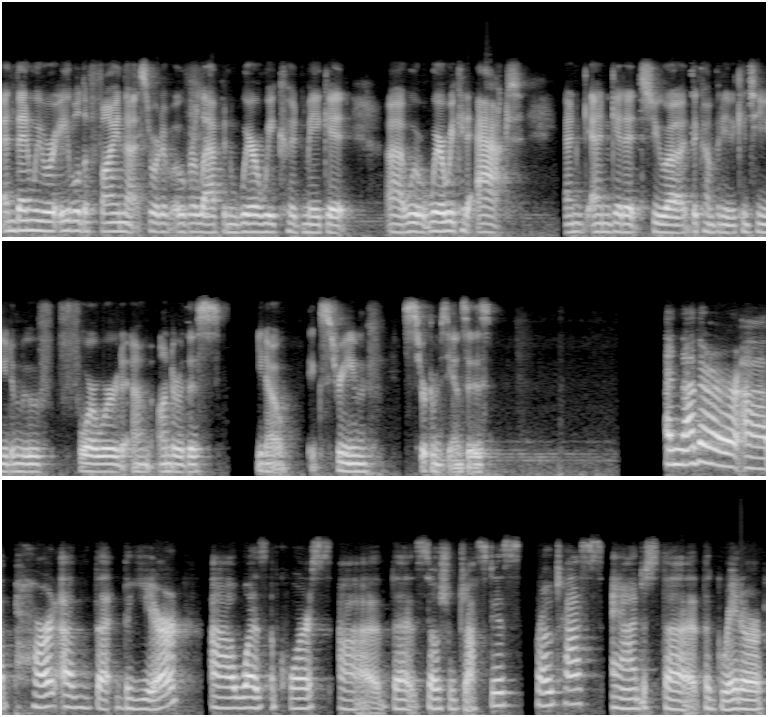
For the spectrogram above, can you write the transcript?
And then we were able to find that sort of overlap and where we could make it, uh, where, where we could act and, and get it to uh, the company to continue to move forward um, under this, you know, extreme circumstances. Another uh, part of the, the year uh, was, of course, uh, the social justice protests and just the, the greater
